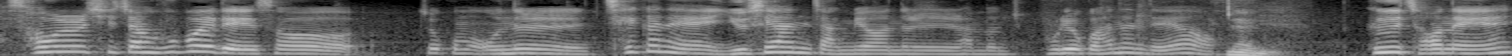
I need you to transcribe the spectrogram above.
자, 서울시장 후보에 대해서 조금 오늘 최근에 유세한 장면을 한번 좀 보려고 하는데요. 네. 그 전에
